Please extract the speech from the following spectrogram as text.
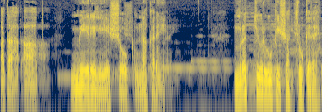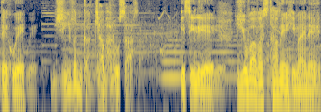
अतः आप मेरे लिए शोक न करें। मृत्यु रूपी शत्रु के रहते हुए जीवन का क्या भरोसा? इसीलिए युवावस्था में ही मैंने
